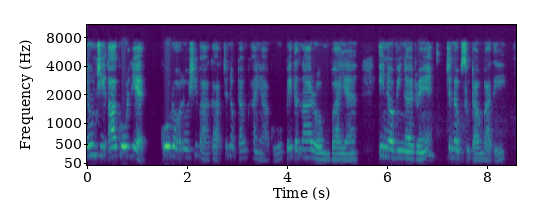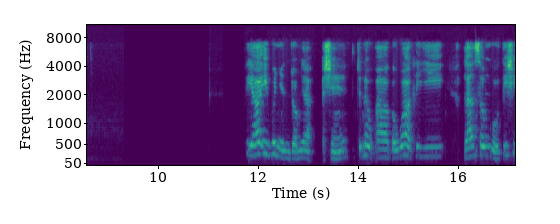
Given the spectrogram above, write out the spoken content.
ယုံကြည်အားကိုးလျက်ကိုတော်အလိုရှိပါကကျွန်ုပ်တောင်းခံရာကိုပေးသနာတော်မူပါယံဤနိုဗီနာတွင် ကျွန်ုပ်ဆုတောင်းပါသည် ဖျားဤဝိညာဉ်တော်မြတ်အရှင်ကျွန်ုပ်အားဘဝခရီးလမ်းဆုံးကိုသိရှိ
